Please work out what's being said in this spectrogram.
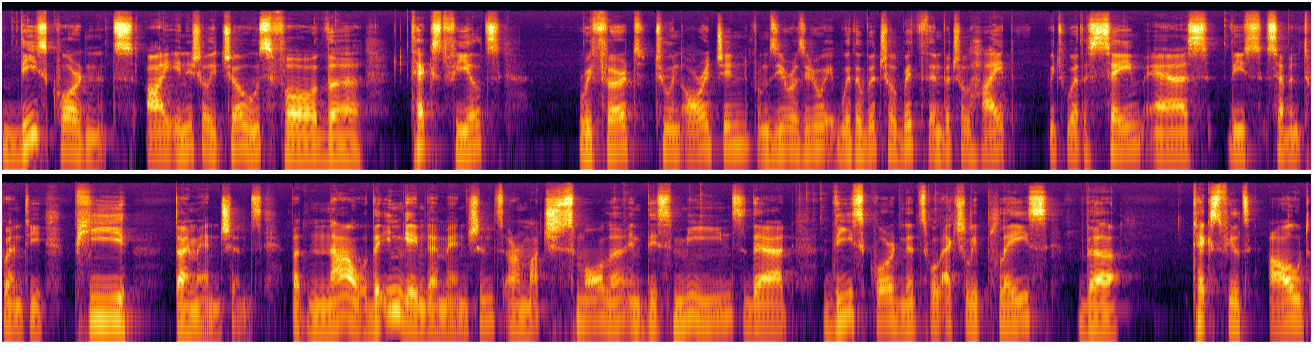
these coordinates I initially chose for the text fields referred to an origin from 0, 0 with a virtual width and virtual height which were the same as these 720p dimensions. But now the in-game dimensions are much smaller and this means that these coordinates will actually place the text fields out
